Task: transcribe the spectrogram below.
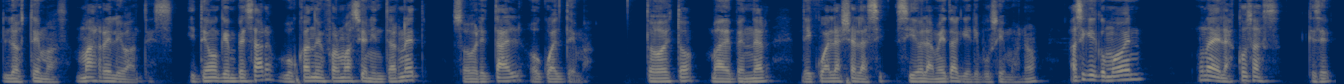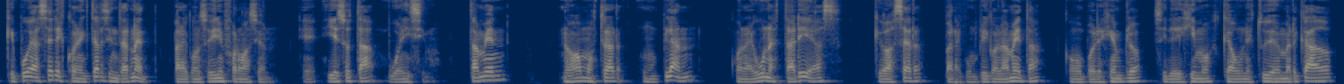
los temas más relevantes y tengo que empezar buscando información en Internet sobre tal o cual tema. Todo esto va a depender de cuál haya sido la meta que le pusimos, ¿no? Así que como ven, una de las cosas que, puede hacer es conectarse a Internet para conseguir información. Eh, y eso está buenísimo. También nos va a mostrar un plan con algunas tareas que va a hacer para cumplir con la meta, como por ejemplo si le dijimos que haga un estudio de mercado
